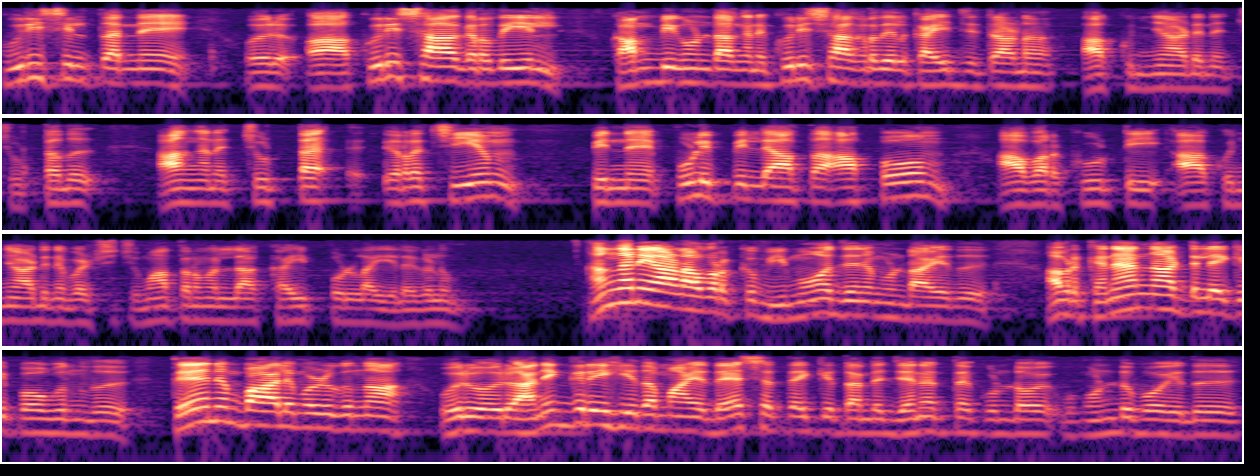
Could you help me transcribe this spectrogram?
കുരിശിൽ തന്നെ ഒരു ആ കുരിശാകൃതിയിൽ കമ്പി കൊണ്ട് അങ്ങനെ കുരിശാകൃതിയിൽ കയറ്റിട്ടാണ് ആ കുഞ്ഞാടിനെ ചുട്ടത്. അങ്ങനെ ചുട്ട ഇറച്ചിയും പിന്നെ പുളിപ്പില്ലാത്ത അപ്പവും അവർ കൂട്ടി ആ കുഞ്ഞാടിനെ ഭക്ഷിച്ചു. മാത്രമല്ല കയ്പുള്ള ഇലകളും. അങ്ങനെയാണ് അവർക്ക് വിമോചനമുണ്ടായത്. അവർ കനാൻ നാട്ടിലേക്ക് പോകുന്നത്. തേനും പാലും ഒഴുകുന്ന ഒരു ഒരു അനുഗ്രഹീതമായ ദേശത്തേക്ക് തന്റെ ജനത്തെ കൊണ്ടോ കൊണ്ടുപോയത്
